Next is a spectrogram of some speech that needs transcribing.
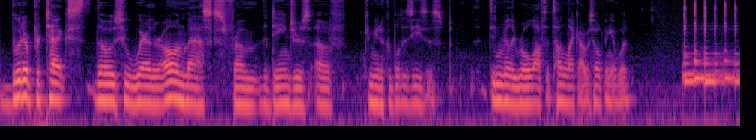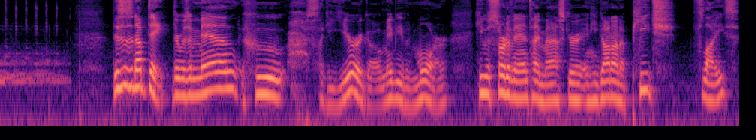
Buddha protects those who wear their own masks from the dangers of communicable diseases. It didn't really roll off the tongue like I was hoping it would. This is an update. There was a man who, it's like a year ago, maybe even more, he was sort of an anti masker and he got on a peach flight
